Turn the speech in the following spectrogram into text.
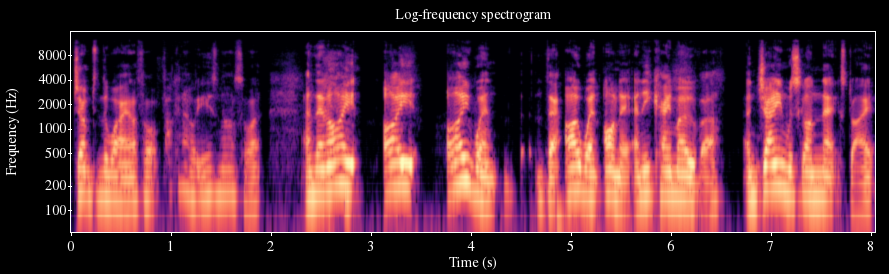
jumped in the way, and I thought, "Fucking hell, he is an arsehole." Right? And then I, I, I went there. I went on it, and he came over, and Jane was gone next, right?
